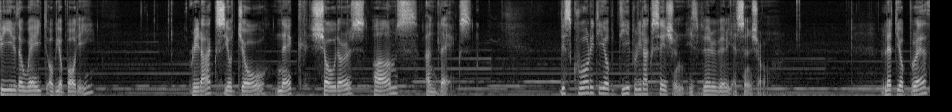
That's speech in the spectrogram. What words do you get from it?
Feel the weight of your body. Relax your jaw, neck, shoulders, arms, and legs. This quality of deep relaxation is very, very essential. Let your breath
